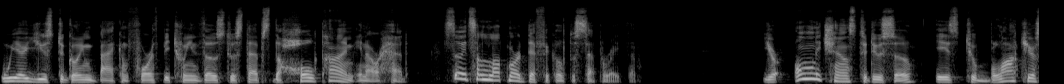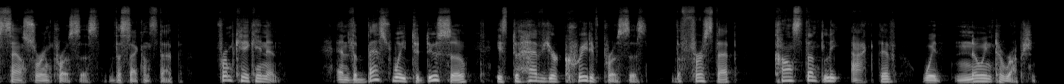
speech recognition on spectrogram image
we are used to going back and forth between those two steps the whole time in our head, so it's a lot more difficult to separate them. Your only chance to do so is to block your censoring process, the second step, from kicking in. And the best way to do so is to have your creative process, the first step, constantly active with no interruption.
